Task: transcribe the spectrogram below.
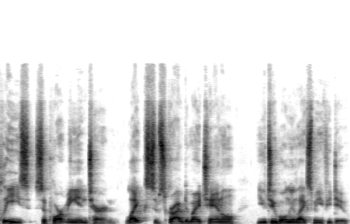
please support me in turn. Like, subscribe to my channel. YouTube only likes me if you do.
